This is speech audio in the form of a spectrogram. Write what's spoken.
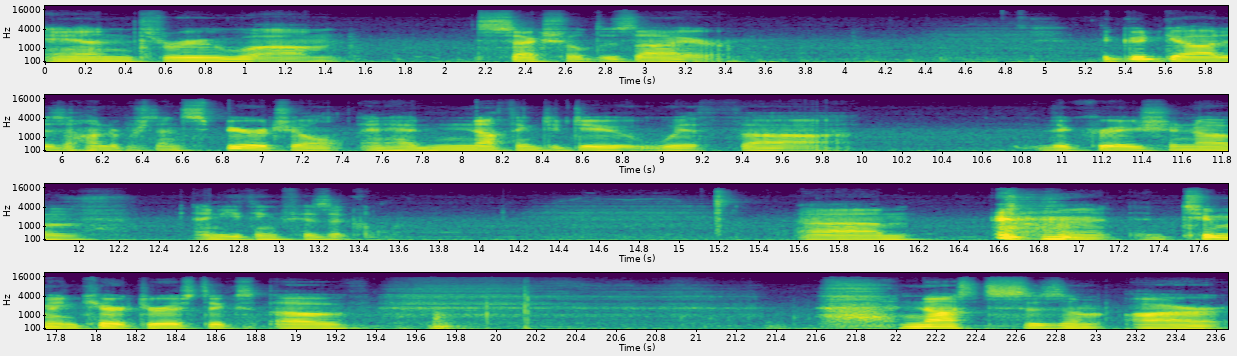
and through um, sexual desire. The good God is 100% spiritual and had nothing to do with uh, the creation of anything physical. Um, two main characteristics of Gnosticism are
